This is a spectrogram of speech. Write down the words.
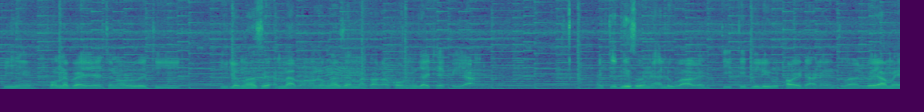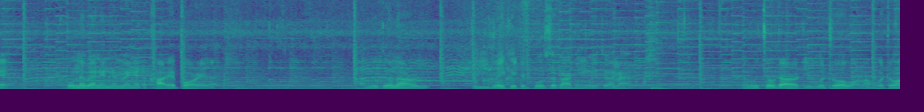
ပြီးရင်ဖုန်းနံပါတ်ရယ်ကျွန်တော်တို့ရဲ့ဒီဒီလုပ်ငန်းစဉ်အမှတ်ပေါ့နော်လုပ်ငန်းစဉ်အမှတ်ကတော့အကုန်လုံးရိုက်ထည့်ပေးရမယ်အဲ KP ဆိုရင်လည်းအဲ့လိုပါပဲဒီ KP လေးကိုထောက်ရတာနဲ့သူကလွှဲရမယ့် ဖုန်းနံပါတ်နဲ့နာမည်နဲ့တစ်ခါတည်းပေါ်တယ်ဗျအငွေသွင်းတာတော့ဒီ make it deposit ကနေငွေသွင်းလာတယ်ငွေထုတ်တာတော့ဒီ withdraw ပေါ့နော် withdraw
